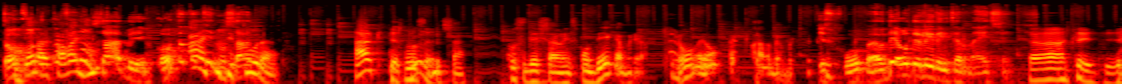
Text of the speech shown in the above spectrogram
Então conta pra quem não sabe. Conta pra quem não sabe. Arquitetura? Você deixar, você deixar eu responder, Gabriel? Eu, eu falo, Gabriel. Desculpa, é o, de, é o delay da internet. Ah, entendi.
